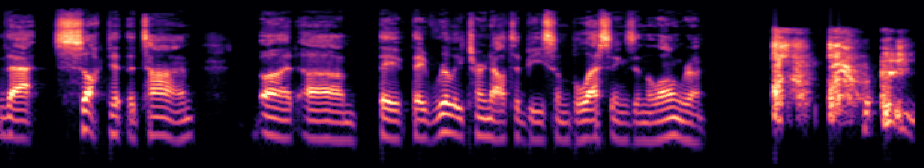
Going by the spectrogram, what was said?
that sucked at the time, but um, they they've really turned out to be some blessings in the long run.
